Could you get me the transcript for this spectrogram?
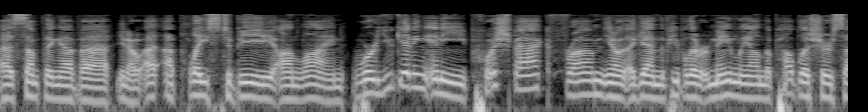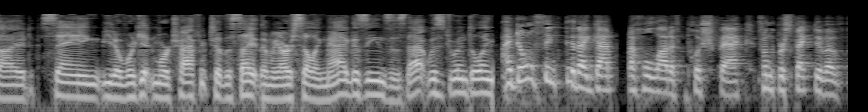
uh, something of a, you know, a, a place to be online, were you getting any pushback from, you know, again, the people that were mainly on the publisher side saying, you know, we're getting more traffic to the site than we are selling magazines as that was dwindling? I don't think that I got a whole lot of pushback from the perspective of,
